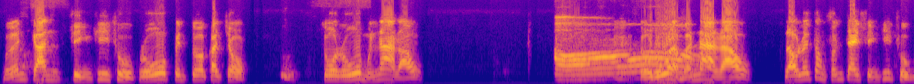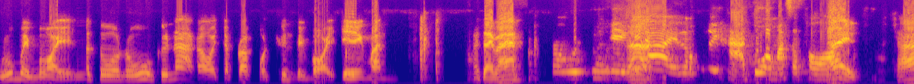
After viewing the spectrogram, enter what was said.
เหมือนกันสิ่งที่ถูกรู้เป็นตัวกระจก ตัวรู้เหมือนหน้าเราตัวรู้เหมือนหน้าเรา เราเลยต้องสนใจสิ่งที่ถูกรู้บ่อยๆแล้วตัวรู้คือหน้าเราจะปรากฏขึ้นบ่อยๆเองมันเข้าใจไหมเราดูเองไม่ได้ เราก็เลยหาตัวมาสะท้อนใช่ใช่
